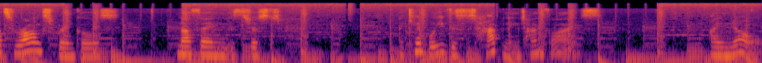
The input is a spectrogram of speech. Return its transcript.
What's wrong, Sprinkles? Nothing, it's just. I can't believe this is happening. Time flies. I know.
